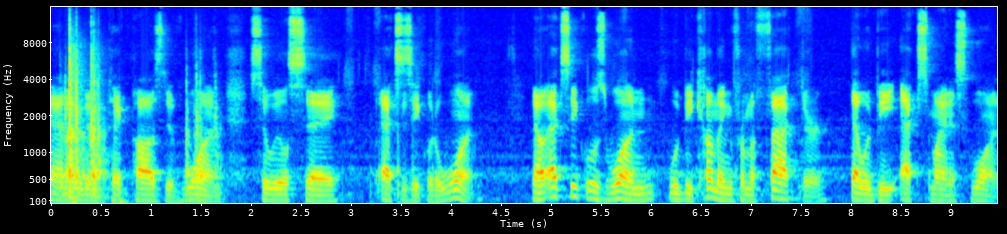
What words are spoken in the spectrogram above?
and I'm going to pick positive 1. So we'll say x is equal to 1. Now, x equals 1 would be coming from a factor that would be x minus 1.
